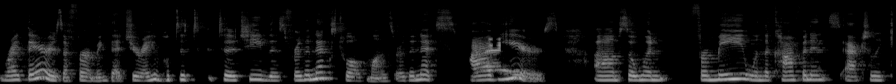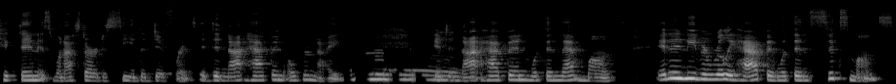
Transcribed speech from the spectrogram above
right there is affirming that you're able to, to achieve this for the next 12 months or the next five years. Um, so when for me, when the confidence actually kicked in is when I started to see the difference. It did not happen overnight. Mm-hmm. It did mm. not happen within that month. It didn't even really happen within six months.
